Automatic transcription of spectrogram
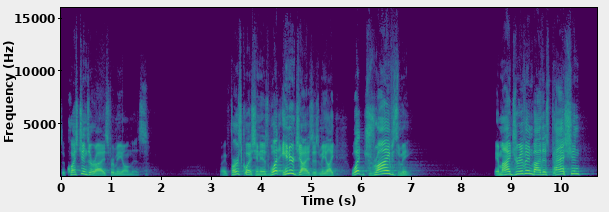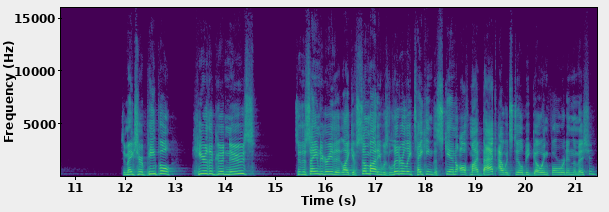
So questions arise for me on this. Right? First question is what energizes me? Like what drives me? Am I driven by this passion to make sure people hear the good news to the same degree that, like, if somebody was literally taking the skin off my back, I would still be going forward in the mission.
